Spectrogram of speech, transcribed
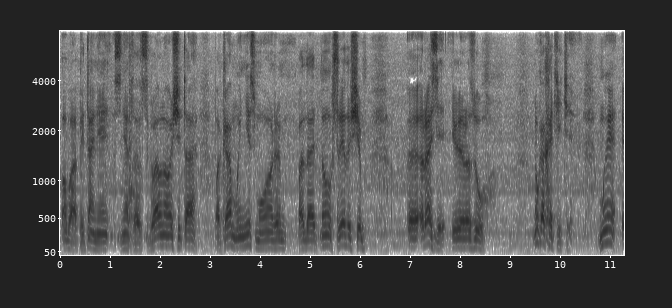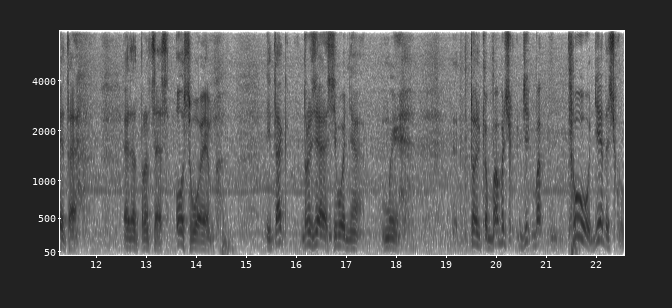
Оба питания снято с главного щита пока мы не сможем подать. Ну, в следующем э, разе или разу, ну, как хотите, мы это, этот процесс освоим. Итак, друзья, сегодня мы только бабочку, де, баб, фу, дедочку,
